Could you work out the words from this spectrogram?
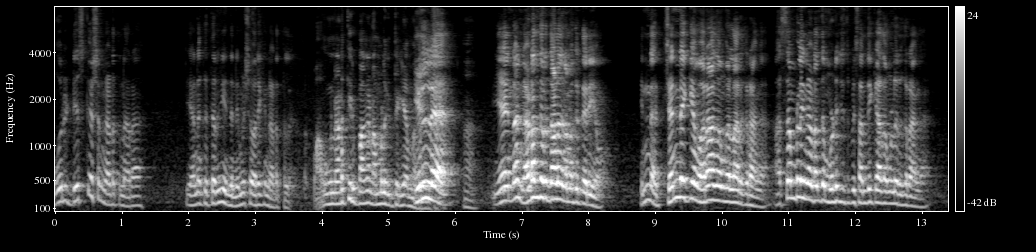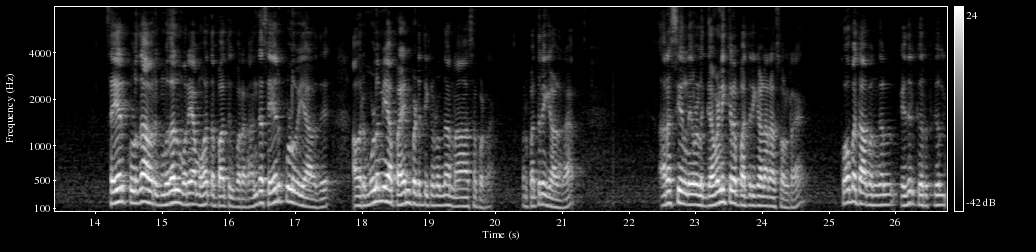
ஒரு டிஸ்கஷன் நடத்தினாரா? எனக்கு தெரிஞ்சு இந்த நிமிஷம் வரைக்கும் நடத்தலை. அவங்க நடத்தியிருப்பாங்க நம்மளுக்கு தெரியாம. இல்ல. ஏன்னா நடந்திருந்தாலும் நமக்கு தெரியும். இன்னும் சென்னைக்கே வராதவங்கெல்லாம் இருக்கிறாங்க. அசெம்பிளி நடந்து முடிஞ்சு போய் சந்திக்காதவங்களும் இருக்கிறாங்க. செயற்குழு தான் அவருக்கு முதல் முறையாக முகத்தை பார்த்துக்க போகிறாங்க அந்த செயற்குழுவையாவது அவர் முழுமையாக பயன்படுத்திக்கணும் தான் நான் ஆசைப்பட்றேன். ஒரு பத்திரிகையாளராக அரசியல் நிகழ்வுகளை கவனிக்கிற பத்திரிகையாளராக சொல்கிறேன் கோபதாபங்கள் எதிர்கருத்துக்கள்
